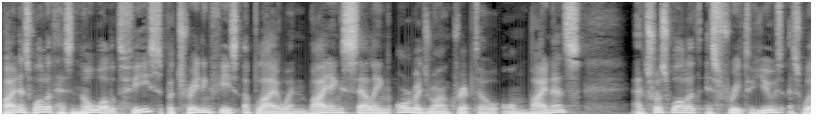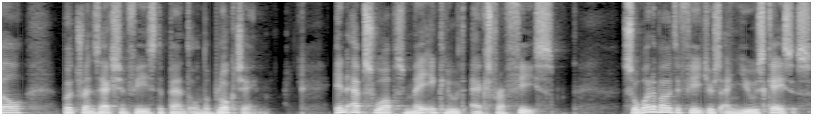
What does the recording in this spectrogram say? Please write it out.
Binance Wallet has no wallet fees, but trading fees apply when buying, selling, or withdrawing crypto on Binance. And Trust Wallet is free to use as well, but transaction fees depend on the blockchain. In app swaps may include extra fees. So, what about the features and use cases?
